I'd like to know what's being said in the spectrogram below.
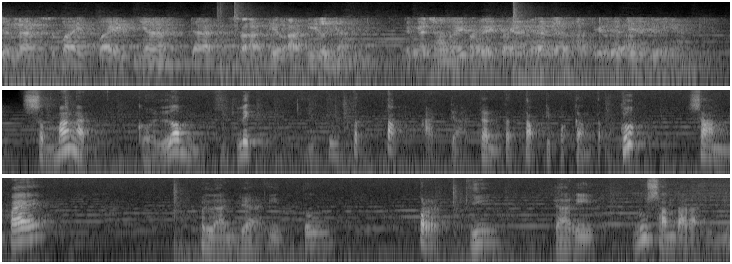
dengan sebaik-baiknya dan seadil-adilnya, dengan sebaik-baiknya dan seadil-adilnya. Semangat golong gilik itu tetap ada dan tetap dipegang teguh sampai Belanda itu pergi dari Nusantara ini,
